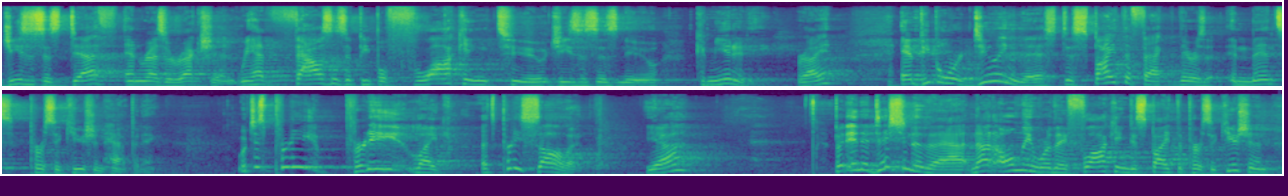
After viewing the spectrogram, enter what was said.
Jesus' death and resurrection, we had thousands of people flocking to Jesus' new community, right? And people were doing this despite the fact that there was immense persecution happening, which is pretty, pretty, like, that's pretty solid, yeah? But in addition to that, not only were they flocking despite the persecution,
